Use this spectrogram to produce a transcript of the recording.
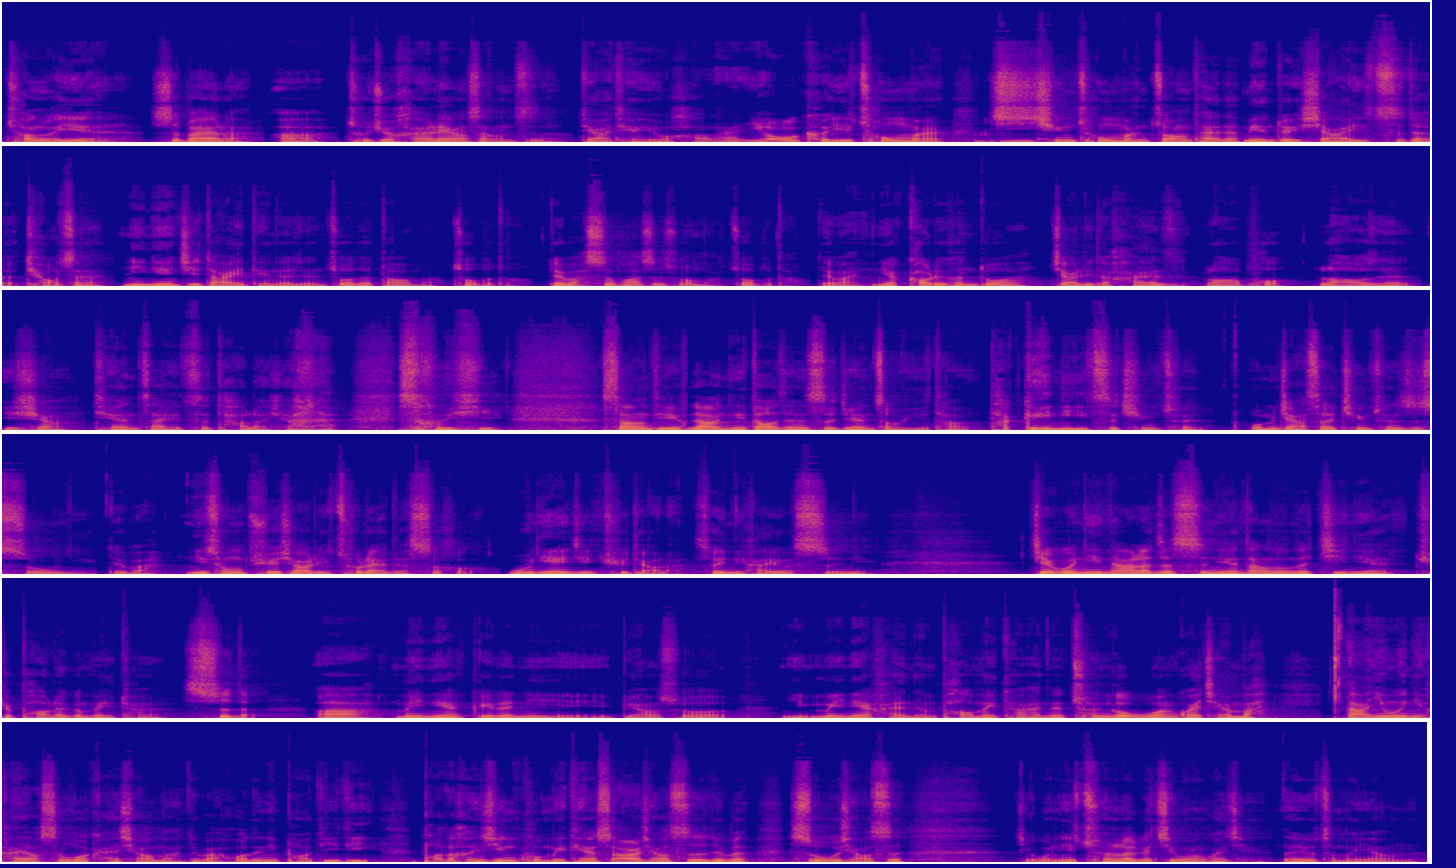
创个业失败了啊，出去喊两嗓子，第二天又好了，又可以充满激情、充满状态的面对下一次的挑战。你年纪大一点的人做得到吗？做不到，对吧？实话实说嘛，做不到，对吧？你要考虑很多啊，家里的孩子、老婆、老人，一想天再一次塌了下来。所以，上帝让你到人世间走一趟，他给你一次青春。我们假设青春是十五年，对吧？你从学校里出来的时候，五年已经去掉了，所以你还有十年。结果你拿了这十年当中的几年去跑了个美团，是的啊，每年给了你，比方说你每年还能跑美团，还能存个五万块钱吧，啊，因为你还要生活开销嘛，对吧？或者你跑滴滴跑得很辛苦，每天十二小时，对吧？十五小时，结果你存了个几万块钱，那又怎么样呢？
